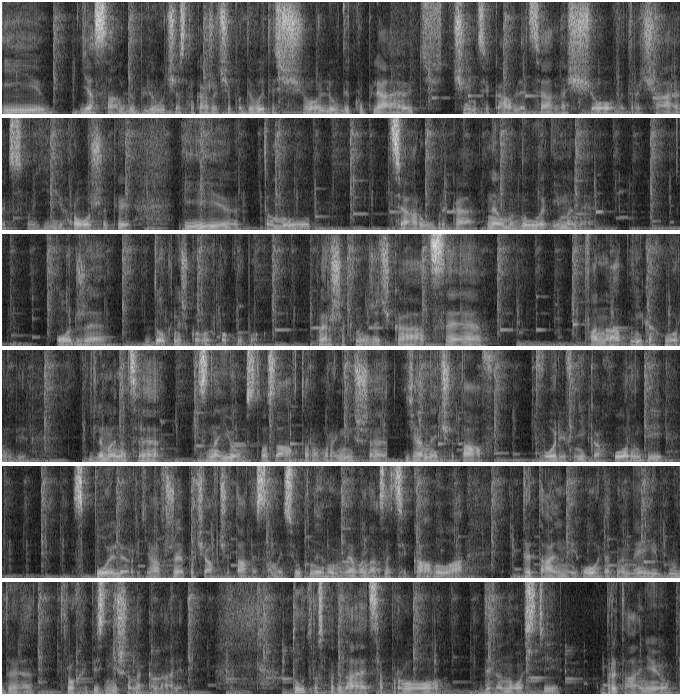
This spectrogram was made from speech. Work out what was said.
І я сам люблю, чесно кажучи, подивитись, що люди купляють, чим цікавляться, на що витрачають свої грошики. І тому ця рубрика не оминула і мене. Отже, до книжкових покупок. Перша книжечка це фанат Ніка Хорнбі. Для мене це знайомство з автором. Раніше я не читав творів Ніка Хорнбі. Спойлер, я вже почав читати саме цю книгу, мене вона зацікавила. Детальний огляд на неї буде трохи пізніше на каналі. Тут розповідається про 90-ті Британію,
